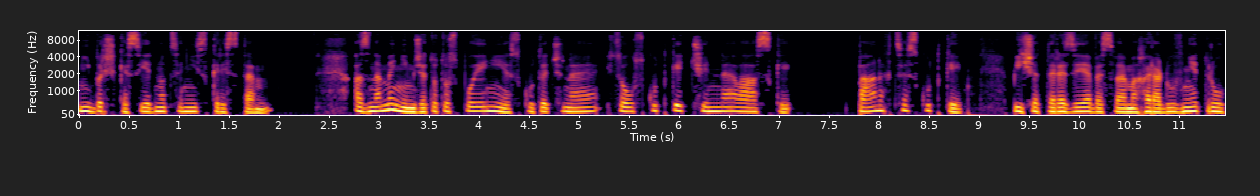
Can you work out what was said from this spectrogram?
nýbrž ke sjednocení s Kristem. A znamením, že toto spojení je skutečné, jsou skutky činné lásky. Pán chce skutky, píše Terezie ve svém hradu vnitru,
